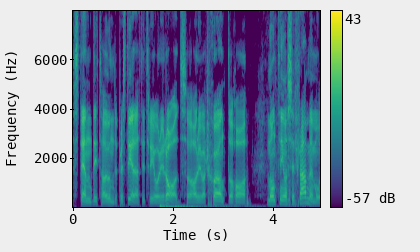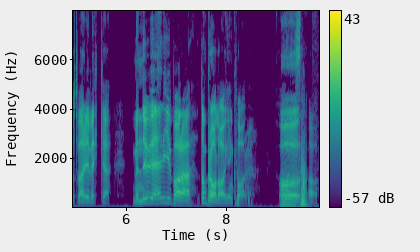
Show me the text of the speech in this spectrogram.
ständigt har underpresterat i tre år i rad så har det ju varit skönt att ha någonting att se fram emot varje vecka. Men nu är det ju bara de bra lagen kvar. Ja, och, ja.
